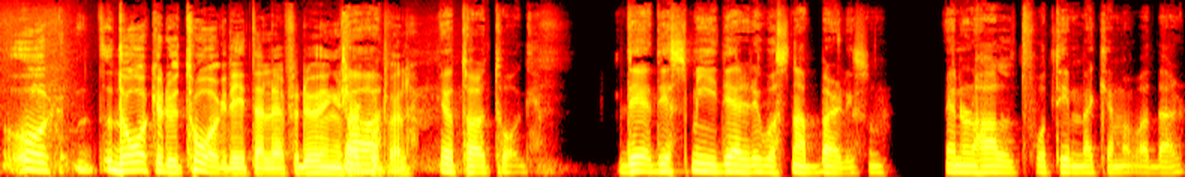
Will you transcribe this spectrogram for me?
Och då åker du tåg dit eller? För du har ingen körkort väl? jag tar ett tåg. Det, det är smidigare, det går snabbare liksom. En och en halv, två timmar kan man vara där.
